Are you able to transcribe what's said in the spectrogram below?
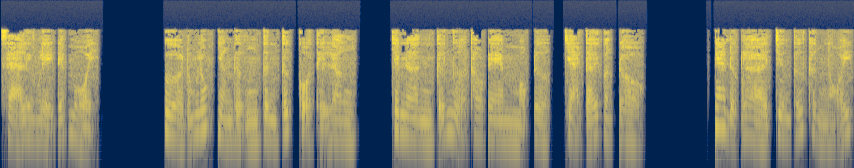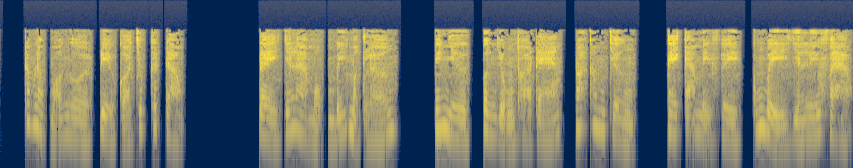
sẽ liên lụy đến muội. Vừa đúng lúc nhận được tin tức của Thị Lân, cho nên cưỡi ngựa thâu đêm một đường chạy tới Vân Đồ. Nghe được lời chương tứ thần nổi, trong lòng mọi người đều có chút kích động. Đây chính là một bí mật lớn, nếu như vận dụng thỏa đáng, nói không chừng, ngay cả Mỹ Phi cũng bị dính líu vào.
